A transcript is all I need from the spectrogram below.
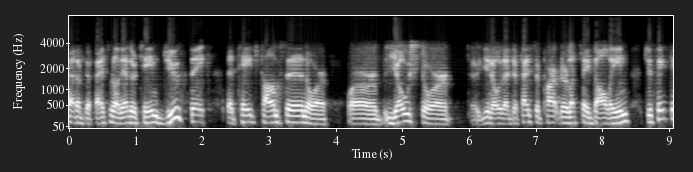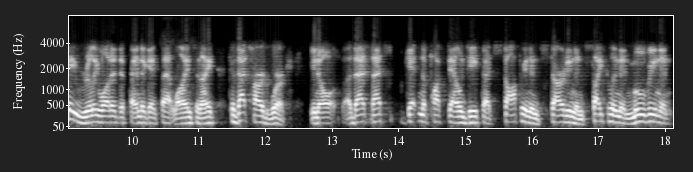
set of defensemen on the other team, do you think that Tage Thompson or or Jost or you know the defensive partner, let's say Dahlin, do you think they really want to defend against that line tonight? Because that's hard work. You know, that that's getting the puck down deep, that's stopping and starting and cycling and moving. And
